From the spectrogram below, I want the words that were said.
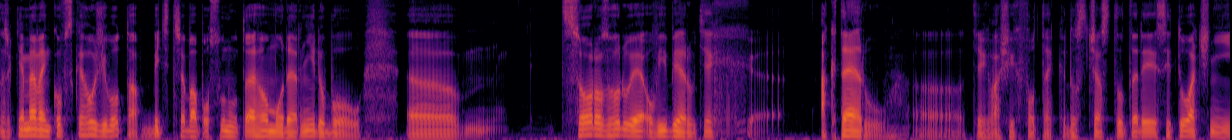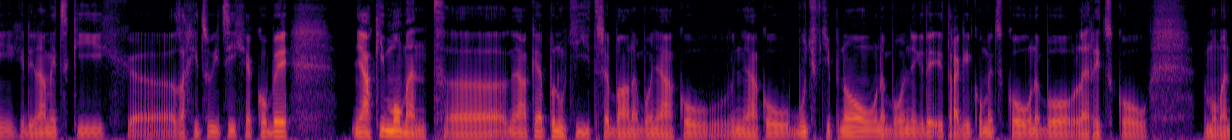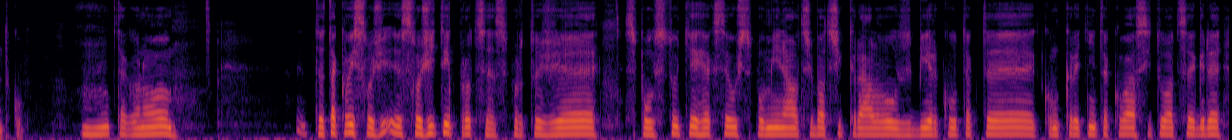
řekněme, venkovského života, byť třeba posunutého moderní dobou. Uh, co rozhoduje o výběru těch eh, aktérů, eh, těch vašich fotek, dost často tedy situačních, dynamických, eh, zachycujících jakoby nějaký moment, nějaké pnutí třeba, nebo nějakou, nějakou buď vtipnou, nebo někdy i tragikomickou, nebo lirickou momentku. Mm, tak ono, to je takový složi, složitý proces, protože spoustu těch, jak se už vzpomínal, třeba tři královou sbírku, tak to je konkrétní taková situace, kde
